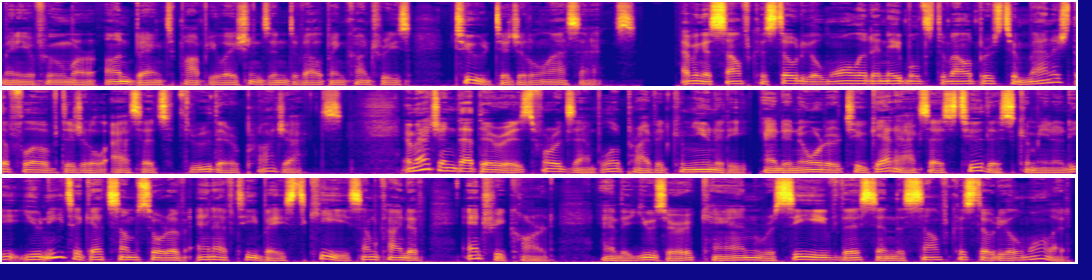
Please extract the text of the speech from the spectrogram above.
many of whom are unbanked populations in developing countries, to digital assets. Having a self custodial wallet enables developers to manage the flow of digital assets through their projects. Imagine that there is, for example, a private community, and in order to get access to this community, you need to get some sort of NFT based key, some kind of entry card, and the user can receive this in the self custodial wallet.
